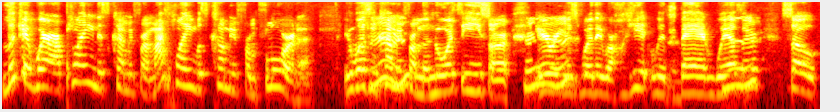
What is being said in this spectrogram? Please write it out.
look at where our plane is coming from. My plane was coming from Florida. It wasn't mm-hmm. coming from the Northeast or mm-hmm. areas where they were hit with bad weather. Mm-hmm. So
